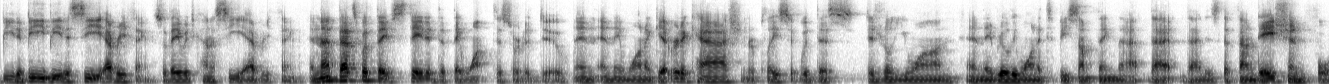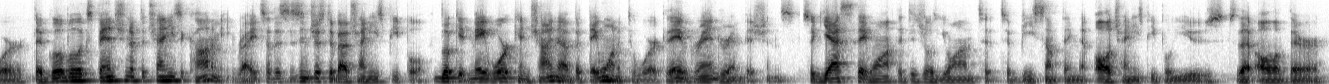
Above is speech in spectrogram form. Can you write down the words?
B2B, B2C, everything. So they would kind of see everything. And that that's what they've stated that they want to sort of do. And and they want to get rid of cash and replace it with this digital yuan. And they really want it to be something that that that is the foundation for the global expansion of the Chinese economy, right? So this isn't just about Chinese people. Look, it may work in China, but they want it to work. They have grander ambitions. So yes, they want the digital yuan to, to be something that all Chinese people use so that all of their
